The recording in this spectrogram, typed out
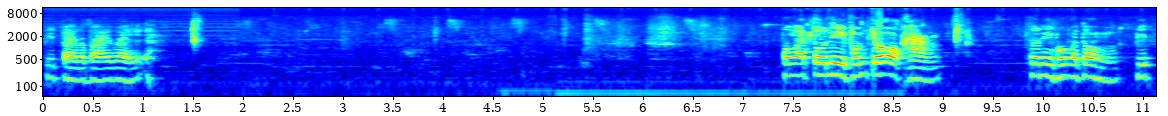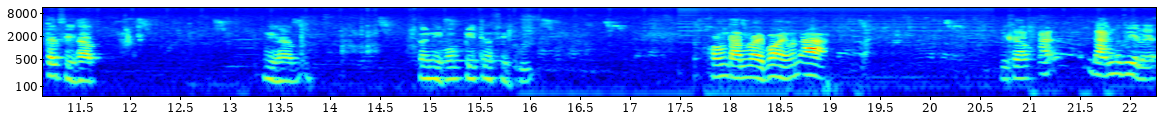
ปิดปากระบายไว้ เพ ราะว่าตัวนี้ผมเจาะออกห่าง ตัวนี้ผมก็ต้องปิดตั้งสิครับ นี่ครับ ตัวนี้ผมปิดตั้งสิของดันไว้เพราะให้มันอ้านี่ครับอะดันมาสิเลย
